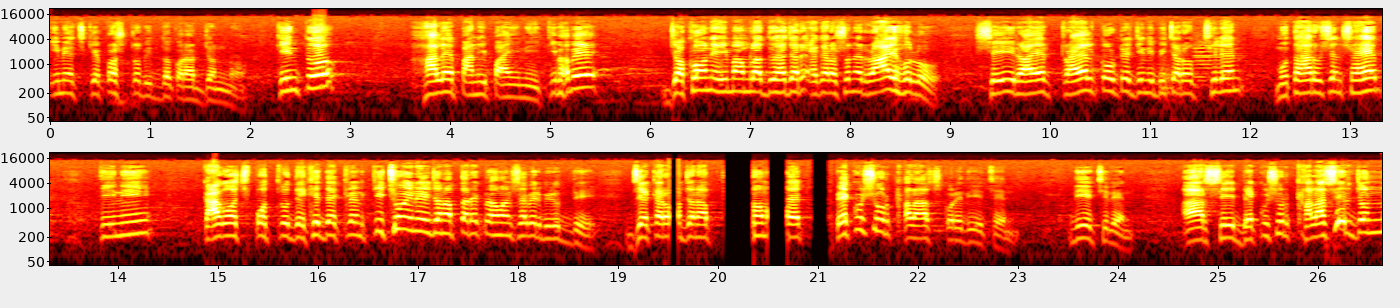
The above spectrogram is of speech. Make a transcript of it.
ইমেজকে প্রশ্নবিদ্ধ করার জন্য। কিন্তু হালে পানি পায়নি। কীভাবে? যখন এই মামলা দু হাজার এগারো সনের রায় হলো, সেই রায়ের ট্রায়াল কোর্টে যিনি বিচারক ছিলেন, মুতাহার হোসেন সাহেব, তিনি কাগজপত্র দেখে দেখলেন, কিছুই নেই জনাব তারেক রহমান সাহেবের বিরুদ্ধে। যে কারণে জনাব বেকুসুর খালাস করে দিয়েছেন, দিয়েছিলেন। আর সেই বেকুসুর খালাসের জন্য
